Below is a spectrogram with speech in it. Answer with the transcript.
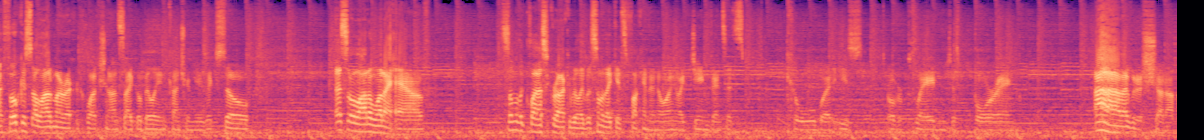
I focus a lot of my record collection on psychobilly and country music, so that's a lot of what I have. Some of the classic rockabilly, but some of that gets fucking annoying. Like Gene Vincent's cool, but he's overplayed and just boring. Ah, I'm gonna shut up.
